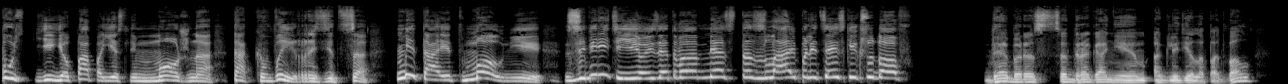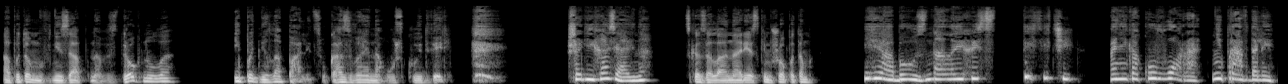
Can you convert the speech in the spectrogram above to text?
Пусть ее папа, если можно так выразиться, метает молнии. Заберите ее из этого места зла и полицейских судов!» Дебора с содроганием оглядела подвал, а потом внезапно вздрогнула и подняла палец, указывая на узкую дверь. «Шаги хозяина», — сказала она резким шепотом. «Я бы узнала их из тысячи а не как у вора, не правда ли?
